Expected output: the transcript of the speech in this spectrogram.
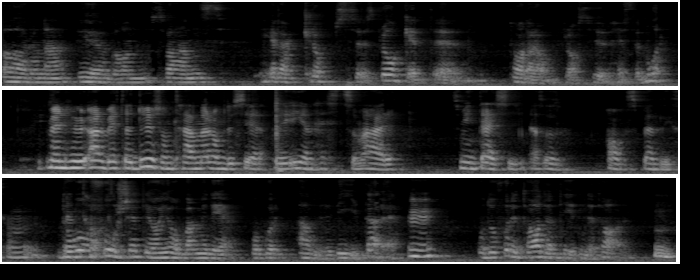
öronen, ögon, svans, hela kroppsspråket eh, talar om för oss hur hästen mår. Men hur arbetar du som tränare om du ser att det är en häst som, är, som inte är alltså, avspänd liksom Då mentalt? fortsätter jag att jobba med det och går aldrig vidare. Mm. Och då får det ta den tiden det tar. Mm.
